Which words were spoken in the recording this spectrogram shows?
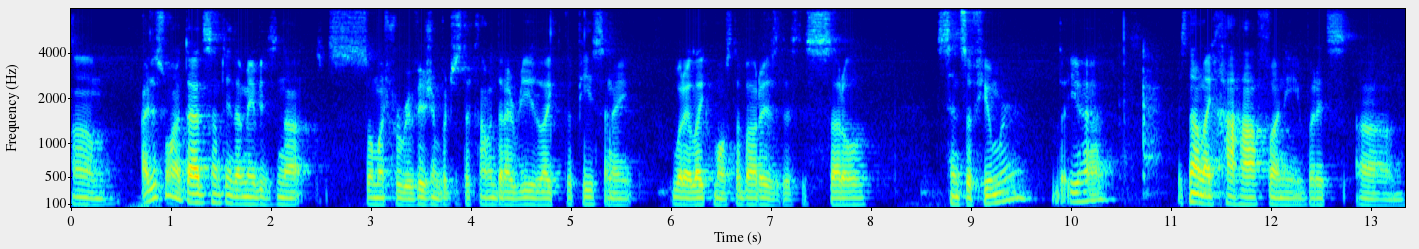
Um, I just wanted to add something that maybe is not so much for revision, but just a comment that I really like the piece, and I what I like most about it is this this subtle sense of humor that you have. It's not like haha funny, but it's um,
